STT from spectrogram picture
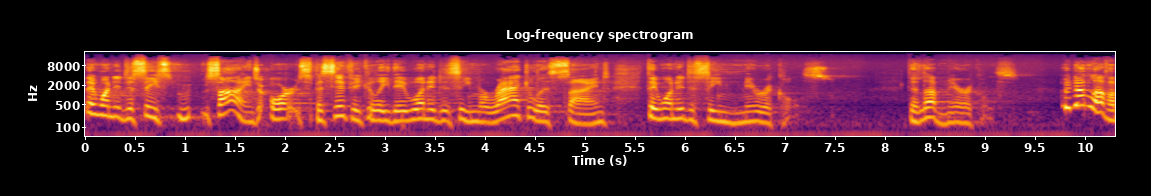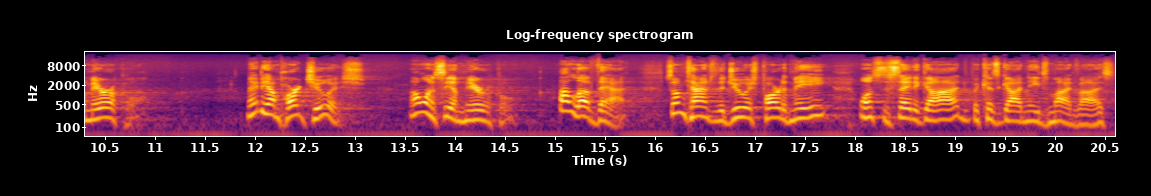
They wanted to see signs, or specifically, they wanted to see miraculous signs. They wanted to see miracles. They love miracles. Who doesn't love a miracle? Maybe I'm part Jewish. I want to see a miracle. I love that. Sometimes the Jewish part of me wants to say to God, because God needs my advice,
